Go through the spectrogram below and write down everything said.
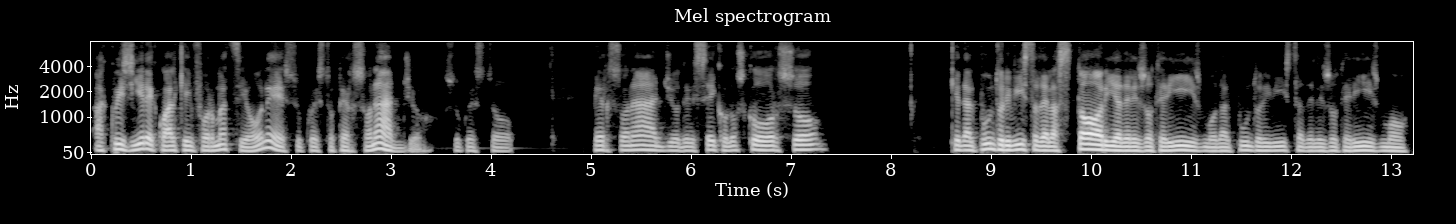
acquisire qualche informazione su questo personaggio, su questo personaggio del secolo scorso che dal punto di vista della storia dell'esoterismo, dal punto di vista dell'esoterismo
